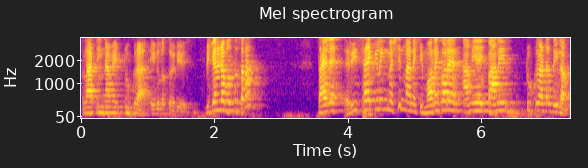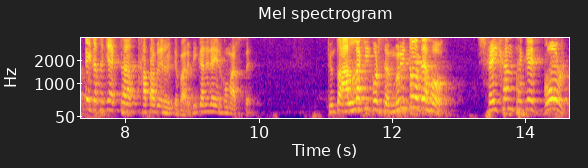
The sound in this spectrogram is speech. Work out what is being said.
প্লাটিনামের টুকরা এগুলো তৈরি হয়েছে। বিজ্ঞানীরা বলতেছে না? তাইলে রিসাইকেলিং মেশিন মানে কি? মনে করেন আমি এই পানির টুকরাটা দিলাম এটা থেকে একটা খাতা বের হইতে পারে। বিজ্ঞানীরা এরকম আসছে। কিন্তু আল্লাহ কি করছে? মৃতদেহ সেইখান থেকে গোল্ড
